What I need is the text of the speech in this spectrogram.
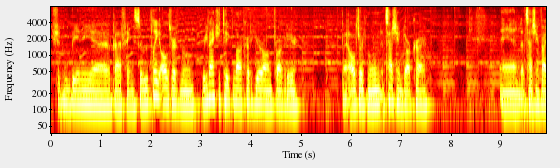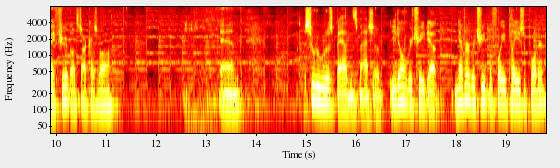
shouldn't be any uh, bad things. So we play Altar of Moon. We can actually take the knockout here on Frogadier by Altar of Moon, attaching Darkrai, and attaching five Fury Belt to Darkrai as well. And Sudowoodo's bad in this matchup. You don't retreat yet. Never retreat before you play your supporter.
